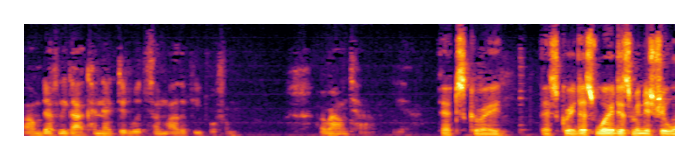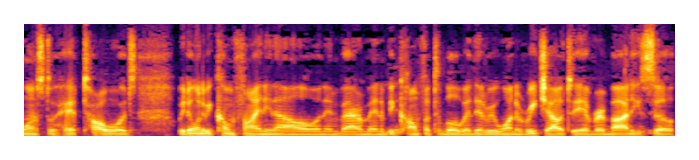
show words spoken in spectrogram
um, definitely got connected with some other people from around town. Yeah. that's great. That's great. That's where this ministry wants to head towards. We don't want to be confined in our own environment and be Yeah. comfortable with it. We want to reach out to everybody. So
